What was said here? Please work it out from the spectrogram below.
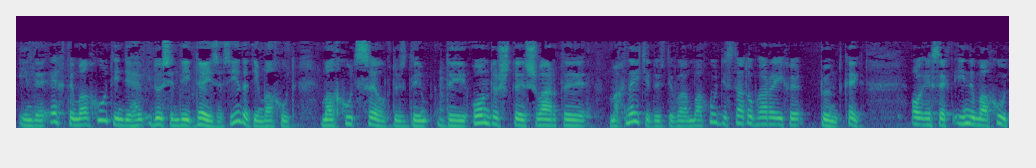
in de echte malgoed, in die, dus in die, deze, zie je dat die malgoed, malgoed zelf, dus de, de onderste zwarte magneetje, dus die malgoed, die staat op haar eigen punt. Kijk, oh, je zegt in de malgoed,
